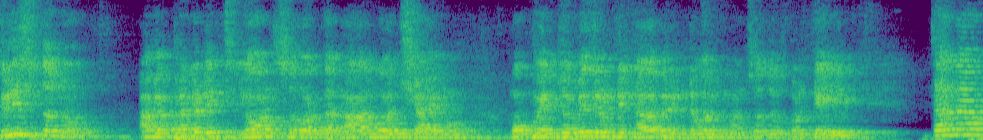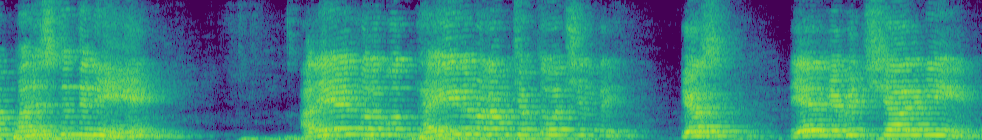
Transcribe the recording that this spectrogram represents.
క్రీస్తును ఆమె ప్రకటించి యోహాన్ సువార్త నాలుగో అధ్యాయము ముప్పై తొమ్మిది నుండి నలభై రెండు వరకు మనం చదువుకుంటే తన పరిస్థితిని అనేకులకు ధైర్యం చెప్తూ వచ్చింది. ఎస్ ఏ వ్యభిచారిని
